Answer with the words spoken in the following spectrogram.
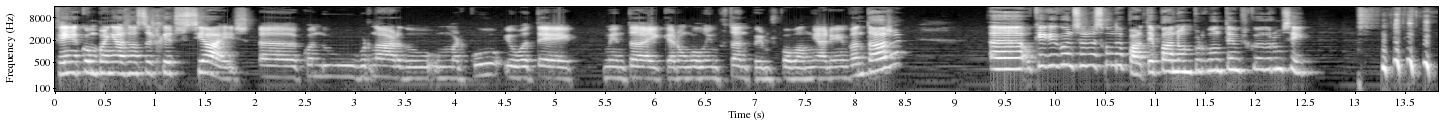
quem acompanha as nossas redes sociais, ah, quando o Bernardo o marcou, eu até comentei que era um golo importante para irmos para o balneário em vantagem. Ah, o que é que aconteceu na segunda parte? Epá, não me perguntem porque eu adormeci.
